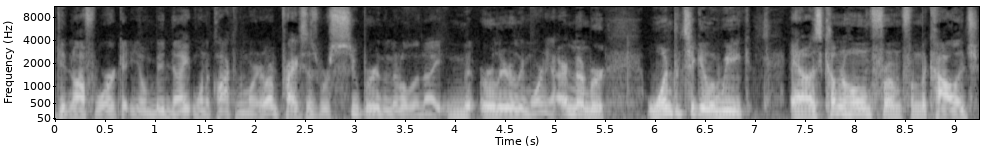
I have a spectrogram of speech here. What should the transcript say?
getting off work at you know midnight, one o'clock in the morning. Our practices were super in the middle of the night, early early morning. I remember one particular week, and I was coming home from from the college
